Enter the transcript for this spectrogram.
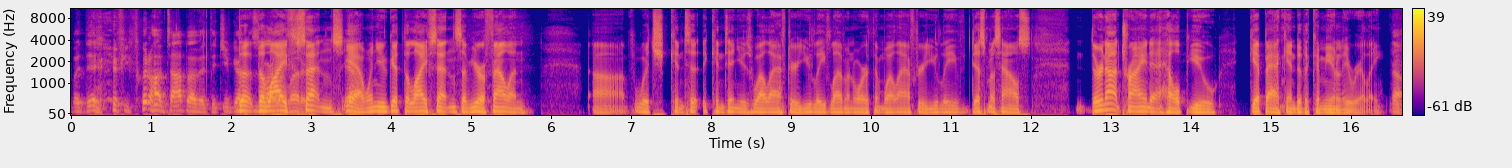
but then if you put on top of it that you've got the, the, the life letter- sentence. Yeah. Yeah. when you get the life sentence of you're a felon, uh, which conti- continues well after you leave Leavenworth and well after you leave Dismas House, they're not trying to help you get back into the community. Really, No.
